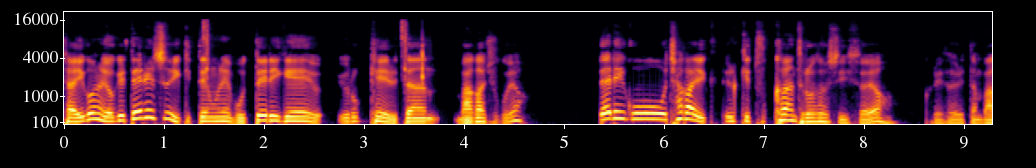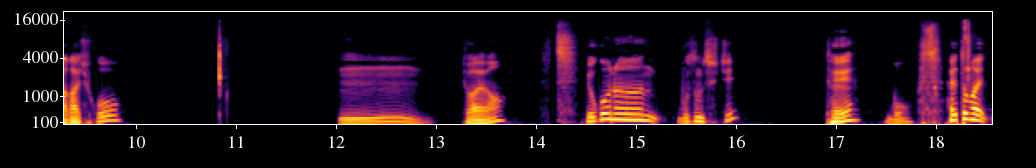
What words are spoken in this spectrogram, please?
자 이거는 여기 때릴 수 있기 때문에 못 때리게 이렇게 일단 막아주고요. 때리고 차가 이- 이렇게 두 칸 들어설 수 있어요. 그래서 일단 막아주고 음 좋아요. 요거는 무슨 수지? 대? 뭐 하여튼간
